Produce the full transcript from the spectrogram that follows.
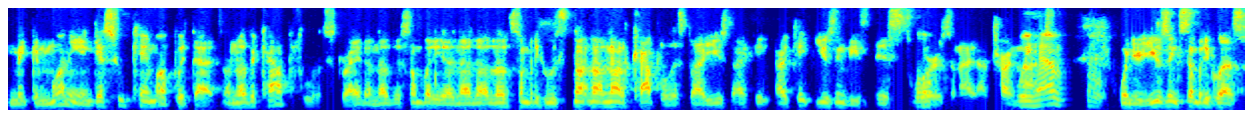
making money. And guess who came up with that? Another capitalist, right? Another somebody, another somebody who's not not, not a capitalist. I used I keep, I keep using these is words, and I, I try not. We have to. when you're using somebody who has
